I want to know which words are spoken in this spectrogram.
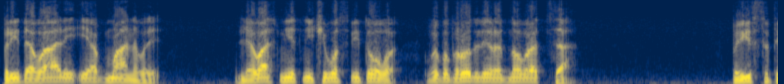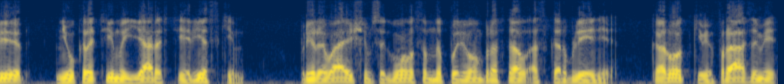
предавали и обманывали. Для вас нет ничего святого. Вы бы продали родного отца». В приступе неукротимой ярости резким, прерывающимся голосом Наполеон бросал оскорбления, короткими фразами,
